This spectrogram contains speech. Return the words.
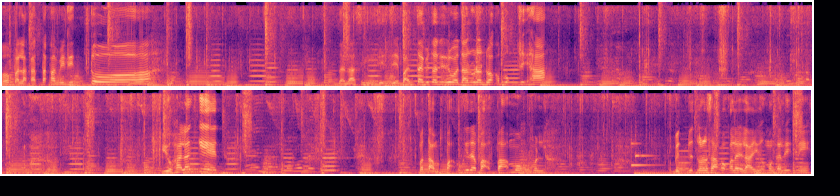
Oh, palakat na kami dito. Dala si si Bantay bitaw di wadano ng duha ka bukji ha. Yuha lang gid. Matampa ko ginababa mo. Bit-bit lang sa ako kalay-layo manggalit ni.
